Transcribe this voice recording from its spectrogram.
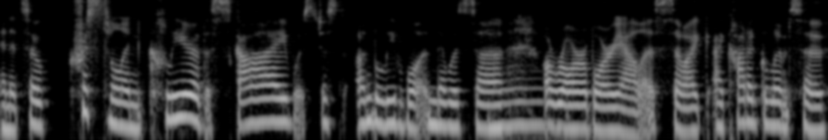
and it's so crystalline clear. The sky was just unbelievable, and there was uh, mm. aurora borealis. So I I caught a glimpse of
